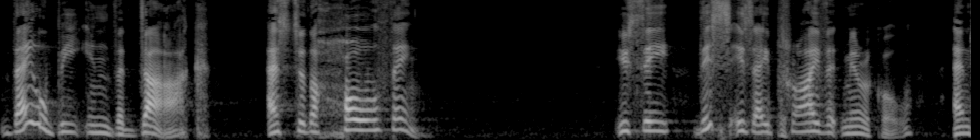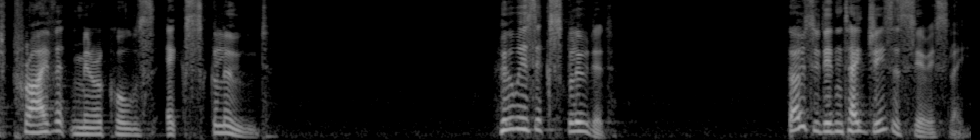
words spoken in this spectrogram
they will be in the dark as to the whole thing. You see, this is a private miracle, and private miracles exclude. Who is excluded? Those who didn't take Jesus seriously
